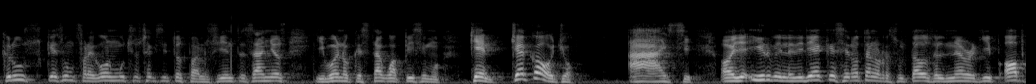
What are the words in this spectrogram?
Cruz, que es un fregón, muchos éxitos para los siguientes años y bueno, que está guapísimo. ¿Quién? ¿Checo o yo? Ay, sí. Oye, Irving, le diría que se notan los resultados del Never Give Up.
